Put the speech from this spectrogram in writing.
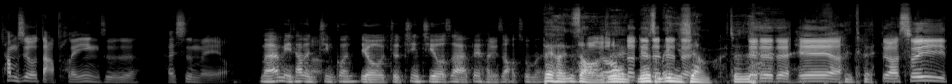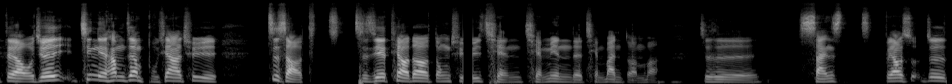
他们是有打 Playing 是不是？还是没有？迈阿密他们进关有就进季后赛，被横扫出门，被横扫，对，没有什么印象，就是对对对，对 对。对啊，所以对啊，我觉得今年他们这样补下去，至少直接跳到东区前前面的前半段吧，就是三不要说就是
